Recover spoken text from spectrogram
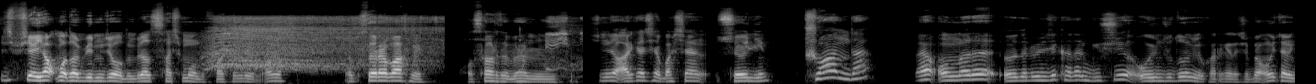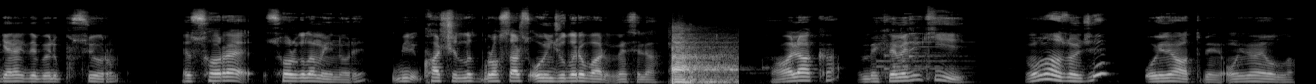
Hiçbir şey yapmadan birinci oldum. Biraz saçma oldu farkındayım ama ya kusura bakmayın. Hasar da vermemişim. Şimdi arkadaşlar baştan söyleyeyim. Şu anda ben onları öldürebilecek kadar güçlü oyunculuğum yok arkadaşlar. Ben o yüzden genellikle böyle pusuyorum. Ya sonra sorgulamayın orayı. Bir kaç yıllık Brawl Stars oyuncuları var mesela. Ne alaka? Beklemedim ki. Ne oldu az önce? Oyuna attı beni. Oyuna yolla.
